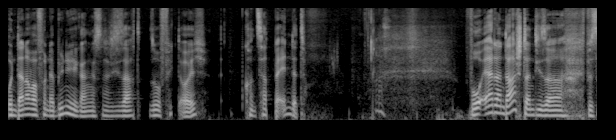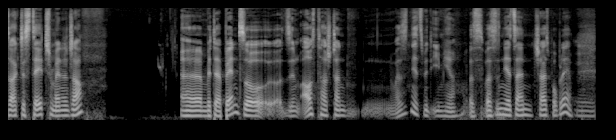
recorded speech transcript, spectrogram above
Und dann aber von der Bühne gegangen ist und hat gesagt, so fickt euch, Konzert beendet. Ach. Wo er dann da stand, dieser besagte Stage Manager, äh, mit der Band so im Austausch stand, was ist denn jetzt mit ihm hier? Was, was ist denn jetzt sein scheiß Problem? Mhm.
